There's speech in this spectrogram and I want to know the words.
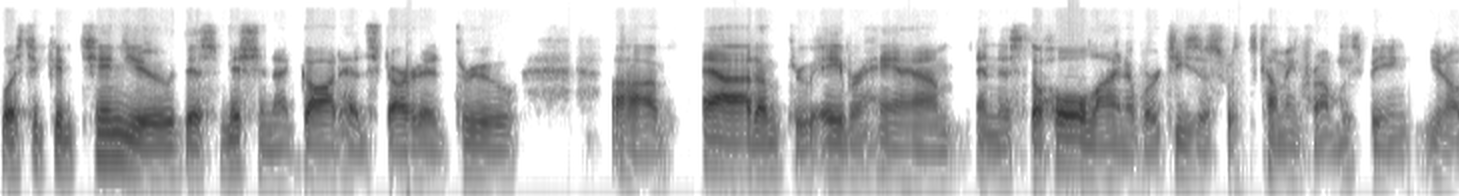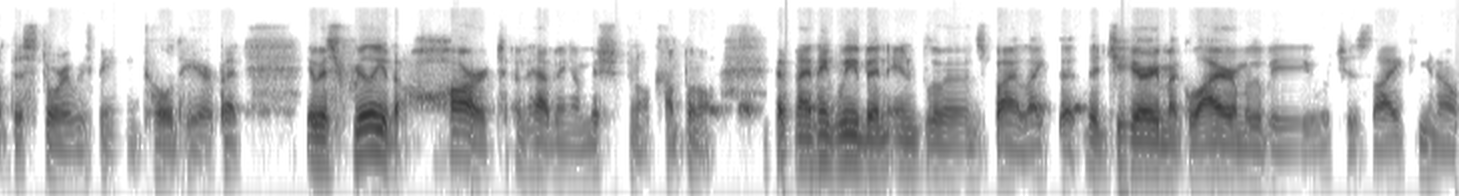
was to continue this mission that God had started through uh, Adam through Abraham, and this the whole line of where Jesus was coming from was being, you know, this story was being told here. But it was really the heart of having a missional company. And I think we've been influenced by like the, the Jerry Maguire movie, which is like, you know,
